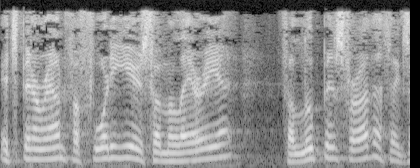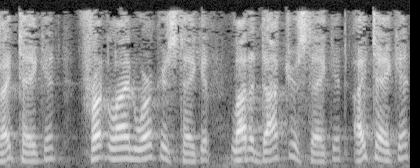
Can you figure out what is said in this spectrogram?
It's been around for 40 years for malaria, for lupus, for other things. I take it. Frontline workers take it. A lot of doctors take it. I take it.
